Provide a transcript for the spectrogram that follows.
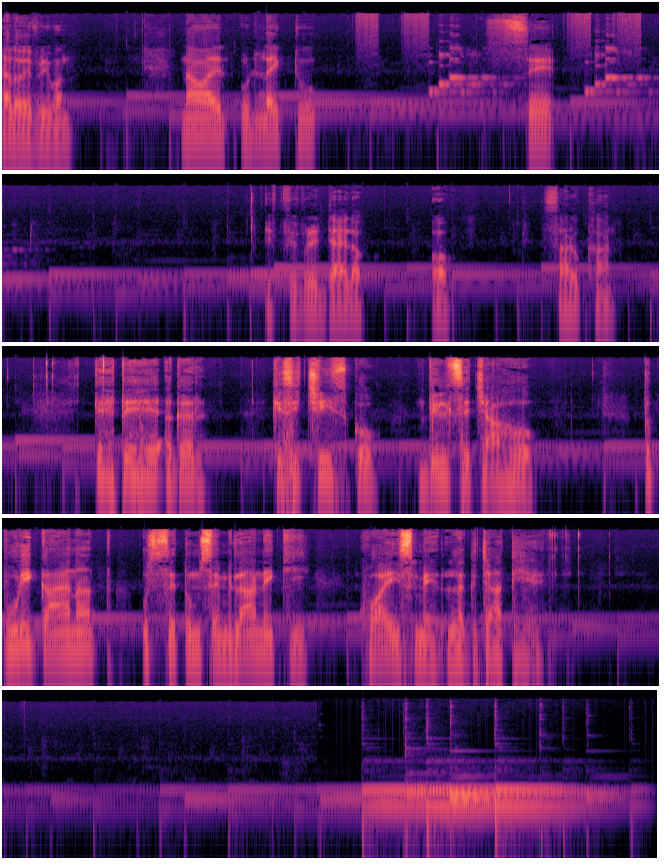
Hello, everyone. Now, I would like to say a favorite dialogue of Shahrukh Khan कहते हैं, अगर किसी चीज़ को दिल से चाहो तो पूरी कायनात उससे तुमसे मिलाने की ख्वाहिश में लग जाती है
